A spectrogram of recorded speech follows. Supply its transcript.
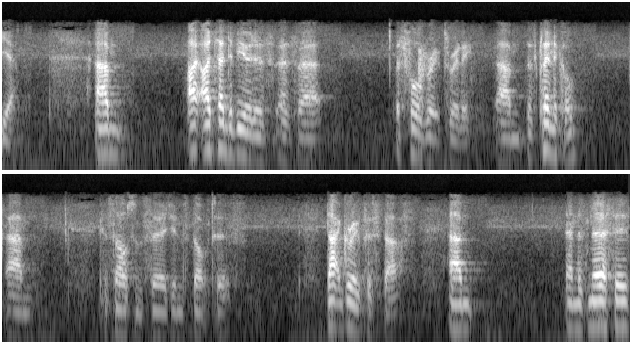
Yeah. Um, I, tend to view it as, as, uh, four groups really. Um, there's clinical, um, consultants, surgeons, doctors, that group of staff. Um, and there's nurses,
